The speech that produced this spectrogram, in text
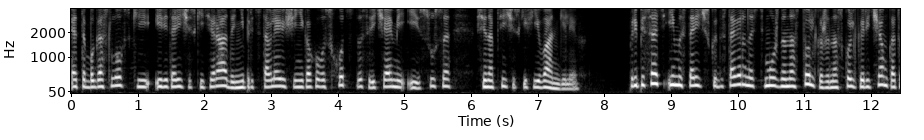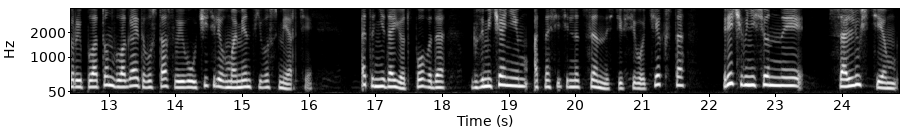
Это богословские и риторические тирады, не представляющие никакого сходства с речами Иисуса в синоптических Евангелиях, Приписать им историческую достоверность можно настолько же, насколько речам, которые Платон влагает в уста своего учителя в момент его смерти. Это не дает повода к замечаниям относительно ценности всего текста, речи, внесенные Солюстием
